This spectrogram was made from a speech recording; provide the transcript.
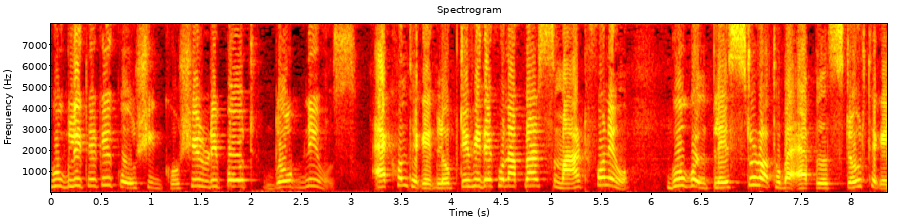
হুগলি থেকে কৌশিক ঘোষের রিপোর্ট গ্লোব নিউজ। এখন থেকে গ্লোব টিভি দেখুন আপনার স্মার্টফোনেও। গুগল প্লে স্টোর অথবা অ্যাপল স্টোর থেকে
